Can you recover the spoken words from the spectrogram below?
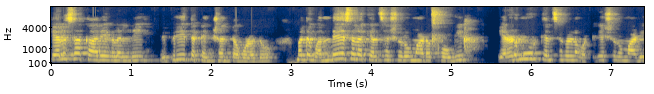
ಕೆಲಸ ಕಾರ್ಯಗಳಲ್ಲಿ ವಿಪರೀತ ಟೆನ್ಷನ್ ತಗೊಳ್ಳೋದು, ಮತ್ತೆ ಒಂದೇ ಸಲ ಕೆಲಸ ಶುರು ಮಾಡಕ್ ಹೋಗಿ ಎರಡು ಮೂರು ಕೆಲಸಗಳನ್ನ ಒಟ್ಟಿಗೆ ಶುರು ಮಾಡಿ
